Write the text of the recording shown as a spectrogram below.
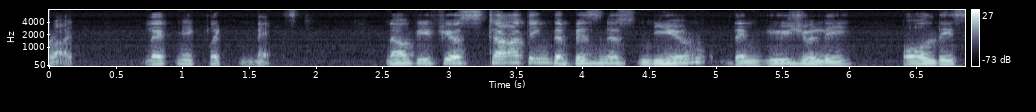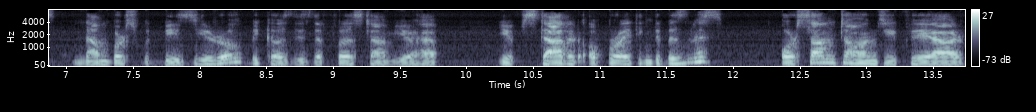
right. Let me click next. Now if you're starting the business new then usually all these numbers would be zero because this is the first time you have you've started operating the business. Or sometimes if you are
